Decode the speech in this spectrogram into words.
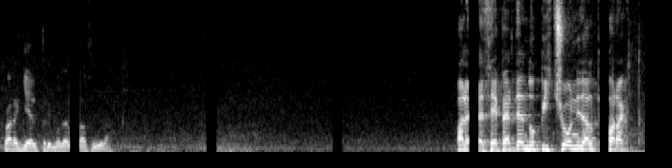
guarda chi è il primo della fila. Vale, stai perdendo piccioni dal paracadute.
